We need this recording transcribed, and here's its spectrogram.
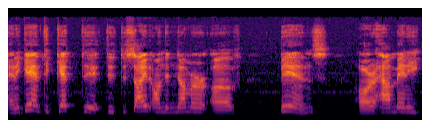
And again, to get the, to decide on the number of bins or how many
